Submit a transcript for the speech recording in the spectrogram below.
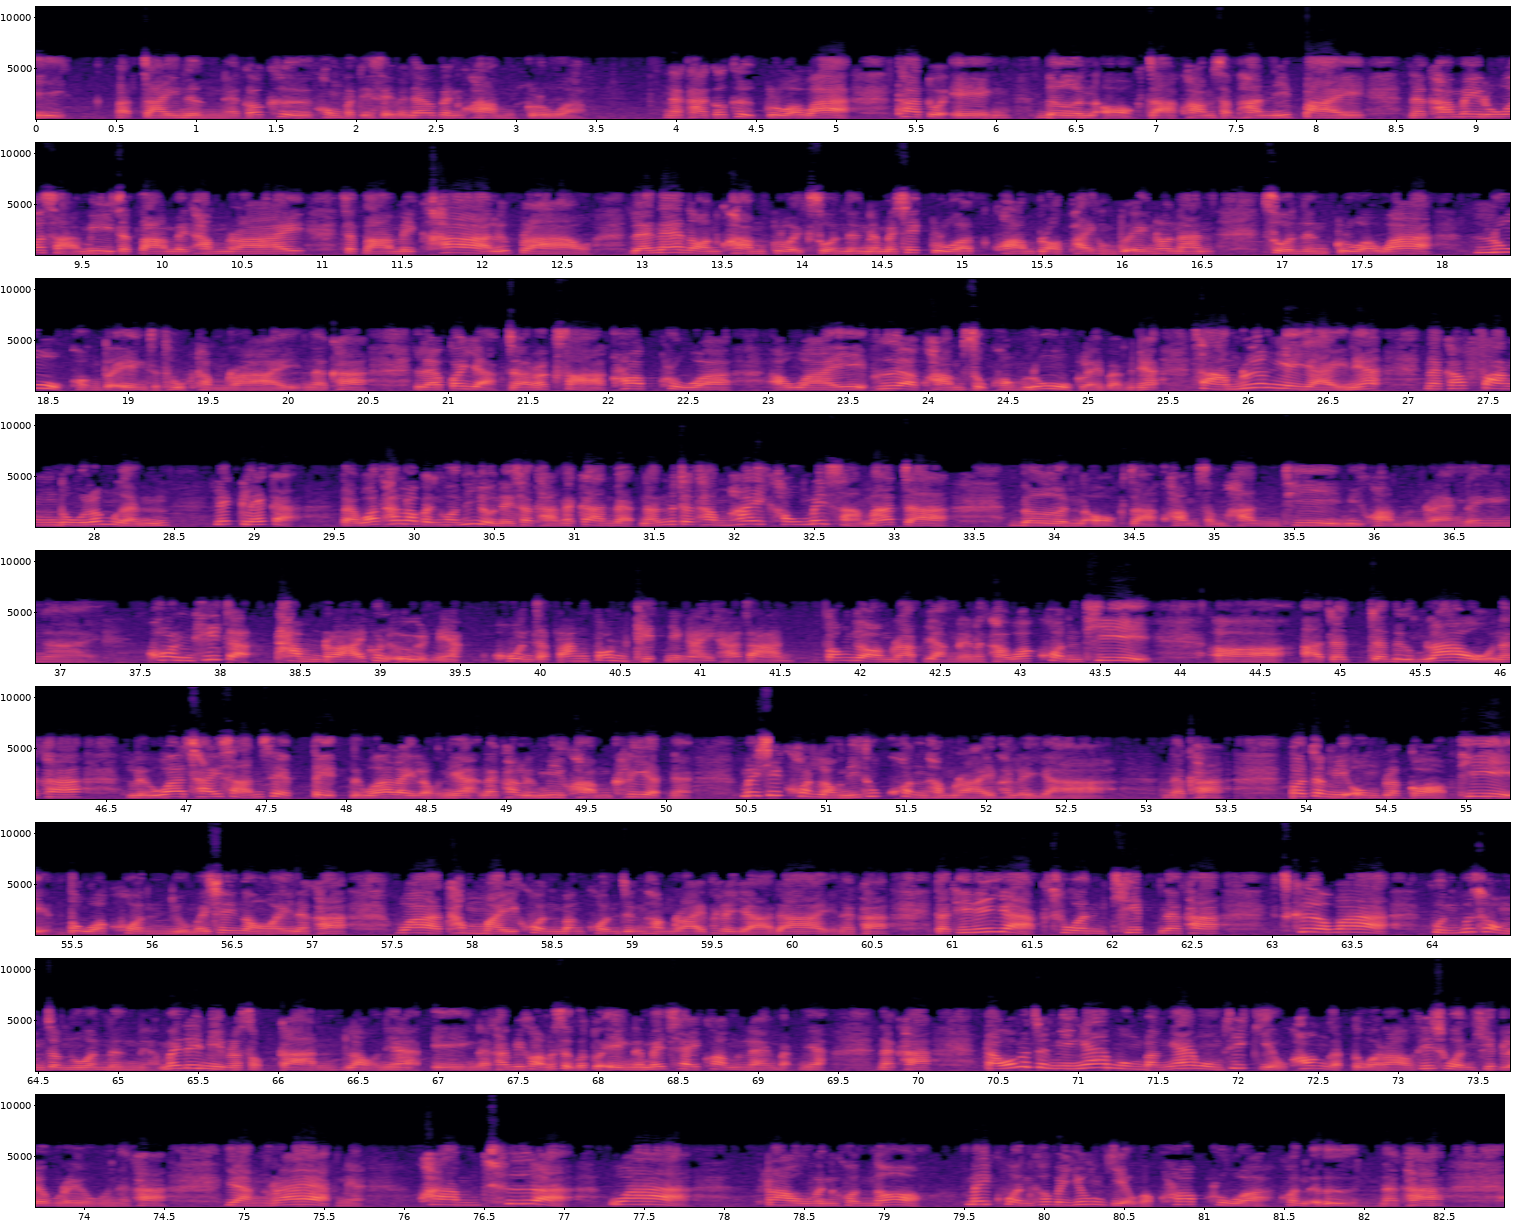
อีกปัจจัยหนึ่งเนี่ยก็คือคงปฏิเสธไม่ได้ว่าเป็นความกลัว นะคะก็คือกลัวว่าถ้าตัวเองเดินออกจากความสัมพันธ์นี้ไปนะคะไม่รู้ว่าสามีจะตามไปทำร้าย จะตามไปฆ่าหรือเปล่า และแน่นอนความกลัวอีกส่วนหนึ่งนี่ยไม่ใช่กลัวความปลอดภัยของตัวเองเท่านั้น ส่วนหนึ่งกลัวว่าลูกของตัวเองจะถูกทำร้ายนะคะ แล้วก็อยากจะรักษาครอบครัวเอาไว้เพื่อความสุขของลูกอะไรแบบนี้สามเรื่องใหญ่ๆเนี่ยนะคะฟังดูแล้วเหมือนเล็กๆอะ แต่ว่าถ้าเราเป็นคนที่อยู่ในสถานการณ์แบบนั้น มันจะทำให้เขาไม่สามารถจะเดินออกจากความสัมพันธ์ที่มีความรุนแรงได้ง่ายคนที่จะทำร้ายคนอื่นเนี่ยควรจะตั้งต้นคิดยังไงคะอาจารย์ๆต้องยอมรับอย่างหนึ่งนะคะว่าคนที่เอ่ออาจจะจะดื่มเหล้านะคะ หรือว่าใช้สารเสพติดหรือว่าอะไรเหล่านี้นะคะหรือมีความเครียดเนี่ยไม่ใช่คนเหล่านี้ทุกคนทำร้ายภรรยา นะคะ ก็จะมีองค์ประกอบที่ตัวคนอยู่ไม่ใช่น้อยนะคะ ว่าทำไมคนบางคนจึงทำร้ายภรรยาได้นะคะ แต่ที่นี้อยากชวนคิดนะคะ เชื่อว่าคุณผู้ชมจำนวนหนึ่งเนี่ยไม่ได้มีประสบการณ์เหล่านี้เองนะคะมีความรู้สึกว่าตัวเองเนี่ยไม่ใช้ความรุนแรงแบบเนี้ยนะคะ แต่ว่ามันจะมีแง่มุมบางแง่มุมที่เกี่ยวข้องกับตัวเราที่ชวนคิดเร็วๆนะคะ อย่างแรกเนี่ยความเชื่อว่าเราเป็นคนนอก ไม่ควรเข้าไปยุ่งเกี่ยวกับครอบครัวคนอื่นนะคะ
